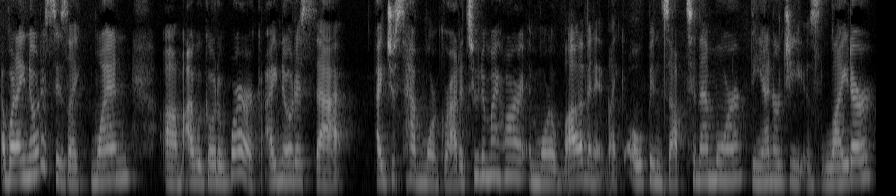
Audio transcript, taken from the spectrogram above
And what I noticed is like when um, I would go to work, I noticed that I just have more gratitude in my heart and more love, and it like opens up to them more. The energy is lighter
